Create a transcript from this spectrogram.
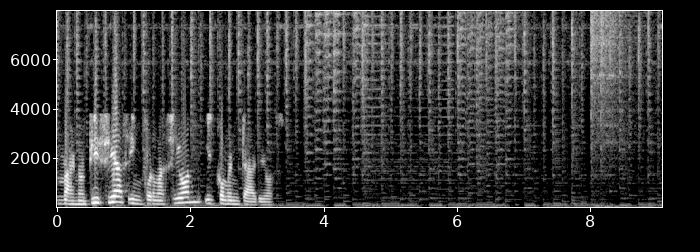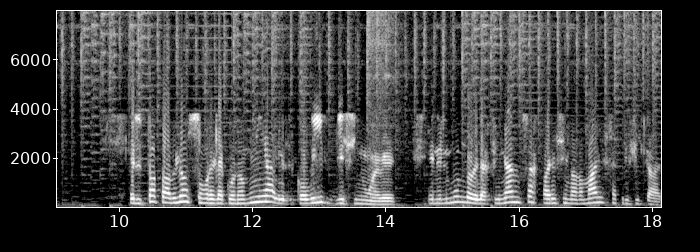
Más noticias, información y comentarios. El Papa habló sobre la economía y el COVID-19. En el mundo de las finanzas parece normal sacrificar.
